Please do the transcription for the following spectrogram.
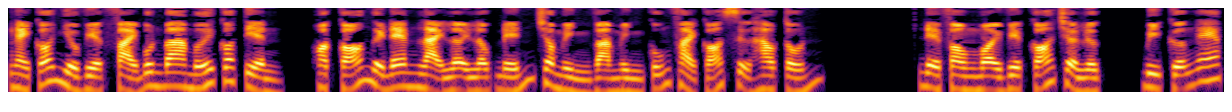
Ngày có nhiều việc phải bôn ba mới có tiền, hoặc có người đem lại lợi lộc đến cho mình và mình cũng phải có sự hao tốn. Đề phòng mọi việc có trở lực, bị cưỡng ép,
